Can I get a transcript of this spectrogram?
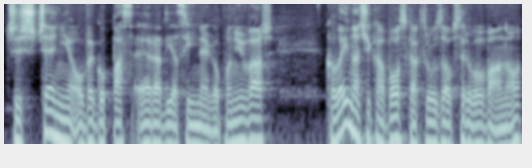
czyszczenie owego pasu radiacyjnego, ponieważ Kolejna ciekawostka, którą zaobserwowano,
